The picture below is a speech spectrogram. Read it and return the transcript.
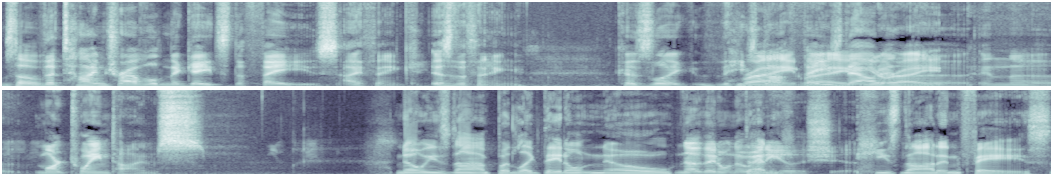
so the time travel negates the phase, I think, is the thing. Cuz like he's Right, not phased right, out in right. the in the Mark Twain times. no, he's not. But like, they don't know. No, they don't know any he- of this shit. he's not in phase.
